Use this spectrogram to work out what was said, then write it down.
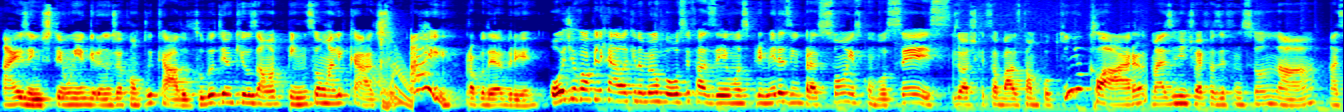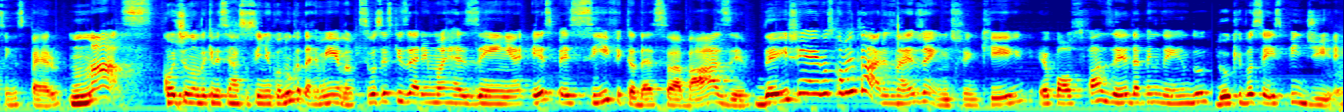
Ai, gente, ter unha grande é complicado. Tudo eu tenho que usar uma pinça ou um alicate. Ai! Pra poder abrir. Hoje eu vou aplicar ela aqui no meu rosto e fazer umas primeiras impressões com vocês. Eu acho que essa base tá um pouquinho clara, mas a gente vai fazer funcionar, assim espero. Mas, continuando aqui nesse raciocínio que eu nunca termino, se vocês quiserem uma resenha específica dessa base, deixem aí nos comentários, né, gente? Que eu posso fazer dependendo do que vocês pedirem.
